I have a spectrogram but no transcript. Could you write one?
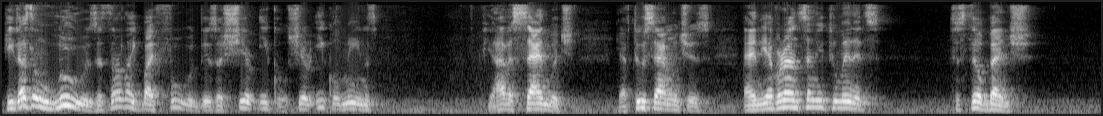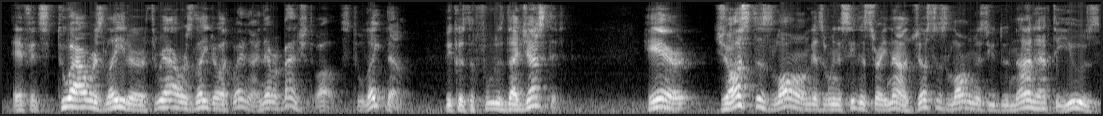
He doesn't lose. It's not like by food. There's a share equal. Share equal means if you have a sandwich, you have two sandwiches, and you have around 72 minutes to still bench. If it's two hours later, three hours later, like wait, I never benched. Well, it's too late now because the food is digested. Here, just as long as we're going to see this right now, just as long as you do not have to use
